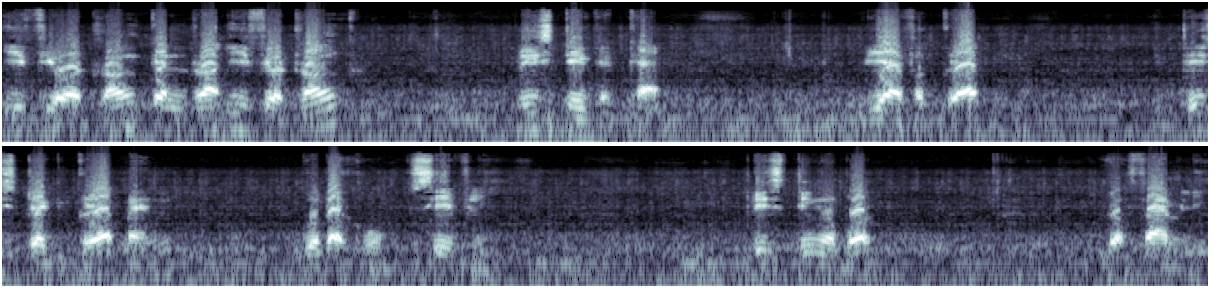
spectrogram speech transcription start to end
if you are drunk and dri- if you're drunk please take a cab. We have a grab please take grab and go back home safely. Please think about your family.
